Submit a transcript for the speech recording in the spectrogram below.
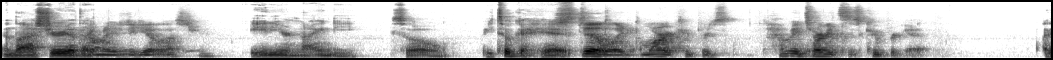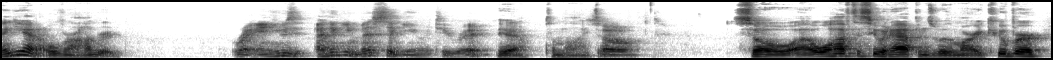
and last year he had How many did you get last year? 80 or 90. So he took a hit. Still, like Amari Cooper's. How many targets does Cooper get? I think he had over 100. Right, and he was. I think he missed a game or two, right? Yeah, something like that. So So uh, we'll have to see what happens with Amari Cooper.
